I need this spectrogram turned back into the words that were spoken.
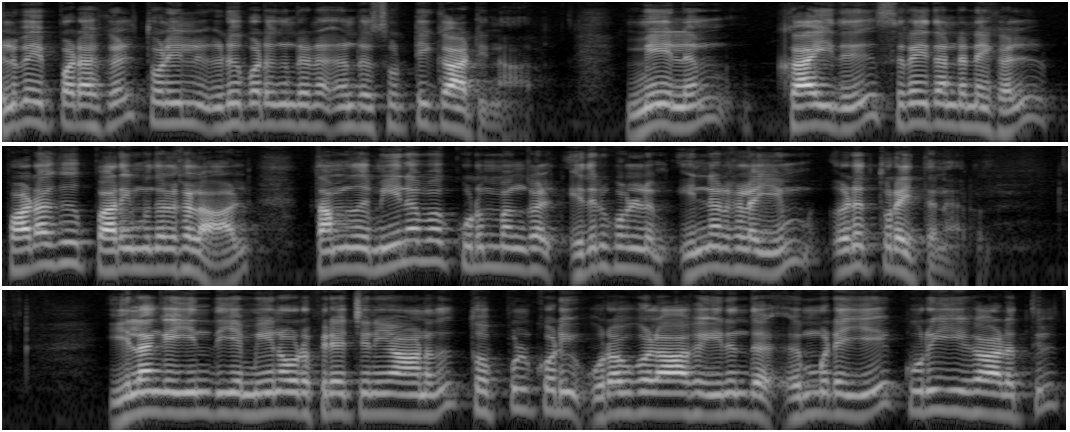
இழுவை படகுகள் தொழிலில் ஈடுபடுகின்றன என்று சுட்டிக்காட்டினார். மேலும் கைது சிறை தண்டனைகள் படகு பறிமுதல்களால் தமது மீனவ குடும்பங்கள் எதிர்கொள்ளும் இன்னல்களையும் எடுத்துரைத்தனர். இலங்கை இந்திய மீனவர் பிரச்சனையானது தொப்புள் கொடி உறவுகளாக இருந்த எம்மிடையே குறுகிய காலத்தில்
